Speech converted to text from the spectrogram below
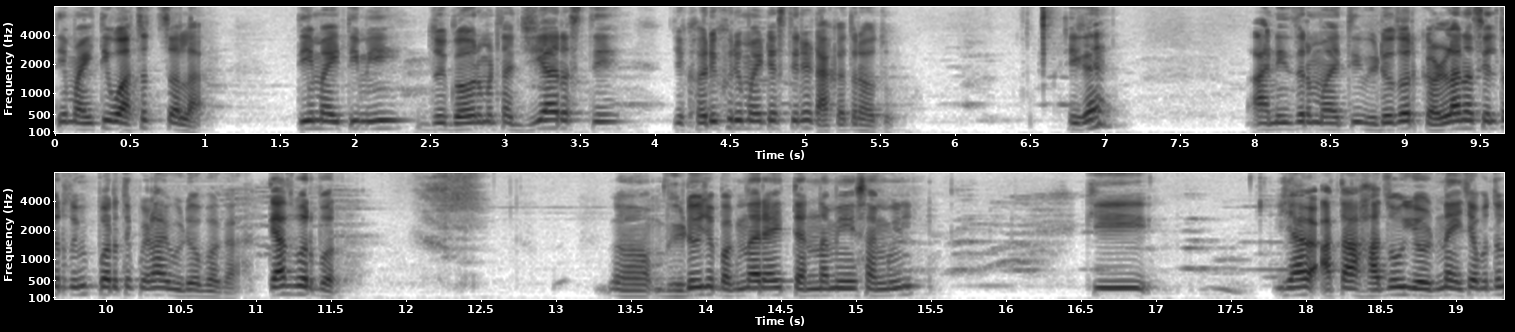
ती माहिती वाचत चला. ती माहिती मी जो गव्हर्नमेंटचा जी आर असते जे खरीखुरी माहिती असते ते टाकत राहतो. ठीक आहे? आणि जर माहिती व्हिडिओ जर कळला नसेल तर तुम्ही परत एक वेळा हा व्हिडिओ बघा. त्याचबरोबर व्हिडिओ जे बघणारे आहेत त्यांना मी सांगेल की ह्या आता हा जो योजना आहे याच्याबद्दल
